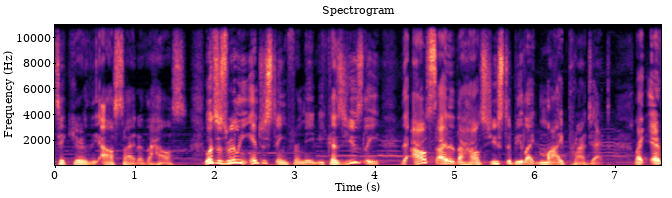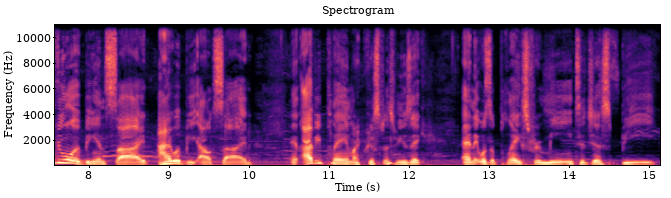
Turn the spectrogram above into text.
took care of the outside of the house, which was really interesting for me because usually the outside of the house used to be like my project. Like everyone would be inside, I would be outside, and I'd be playing my Christmas music. And it was a place for me to just be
